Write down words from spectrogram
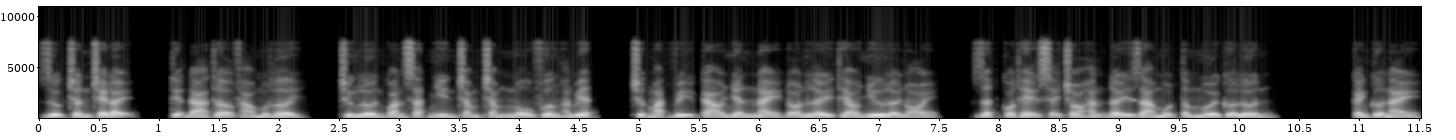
dược trần che đậy, tiện đà thở phào một hơi, trừng lớn quan sát nhìn chằm chằm ngô phương hắn biết, trước mắt vị cao nhân này đón lấy theo như lời nói, rất có thể sẽ cho hắn đẩy ra một tấm mới cửa lớn. Cánh cửa này,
